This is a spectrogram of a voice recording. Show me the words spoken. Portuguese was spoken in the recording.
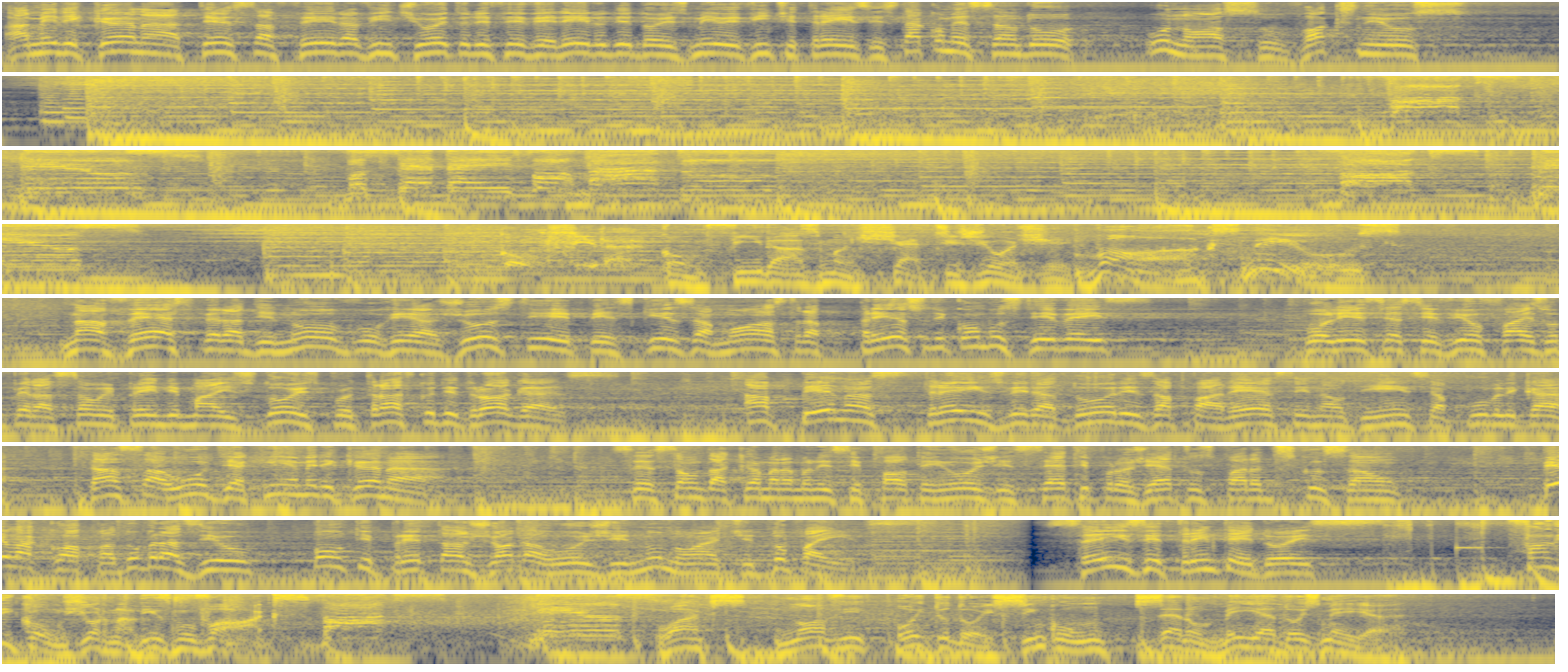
Americana, terça-feira, 28 de fevereiro de 2023. Está começando o nosso Vox News. Confira as manchetes de hoje. Vox News. Na véspera de novo reajuste, pesquisa mostra preço de combustíveis. Polícia Civil faz operação e prende mais dois por tráfico de drogas. Apenas três vereadores aparecem na audiência pública da saúde aqui em Americana. Sessão da Câmara Municipal tem hoje sete projetos para discussão. Pela Copa do Brasil, Ponte Preta joga hoje no norte do país. 6 e 32 Fale com o Jornalismo Vox. Vox News. Vox 982510626.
